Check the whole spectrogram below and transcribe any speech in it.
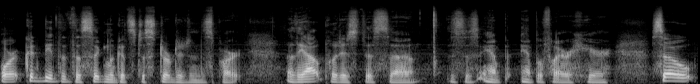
or it could be that the signal gets distorted in this part. Uh, the output is this uh, this is amp amplifier here. So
